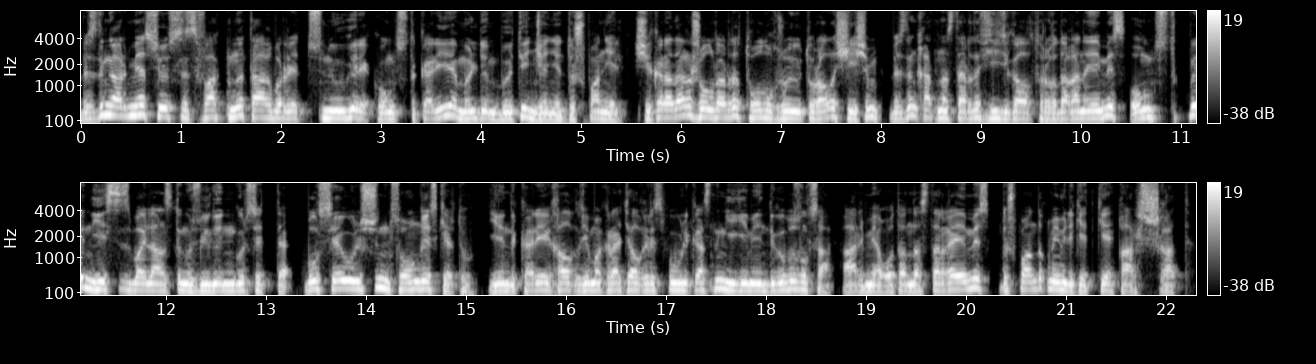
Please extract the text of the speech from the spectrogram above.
Біздің армия сөзсіз фактіні тағы бір рет түсінуі керек. Оңтүстік Корея мүлдем бөтен және дұшпан ел. Шекарадағы жолдарды толық жою туралы шешім біздің қатынастарды физикалық тұрғыда ғана емес, оңтүстікпен ессіз байланыстың үзілгенін көрсетті. Бұл Сеул үшін соңғы ескерту. Енді Корея Халық Демократиялық Республикасының егемендігі бұзылса, армия отандастарға емес, дұшпандық мемлекетке қарсы шығады.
